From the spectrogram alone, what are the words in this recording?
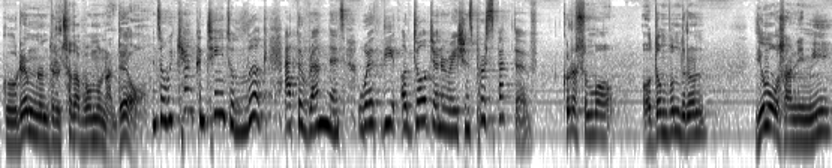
그 렘런들을 쳐다보면 안 돼요. And so we can't continue to look at the remnants with the adult generation's perspective. 그래서 뭐 어떤 분들은 유목사님이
